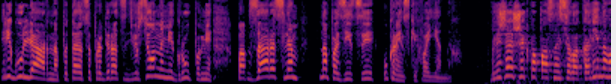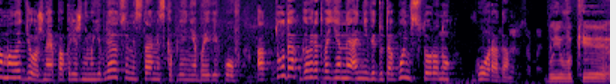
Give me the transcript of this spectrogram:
регулярно пытаются пробираться диверсионными группами по зарослям на позиции украинских военных. Ближайшие к Попасной села Калиново, Молодежное по-прежнему являются местами скопления боевиков. Оттуда, говорят военные, они ведут огонь в сторону города. Бойовики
